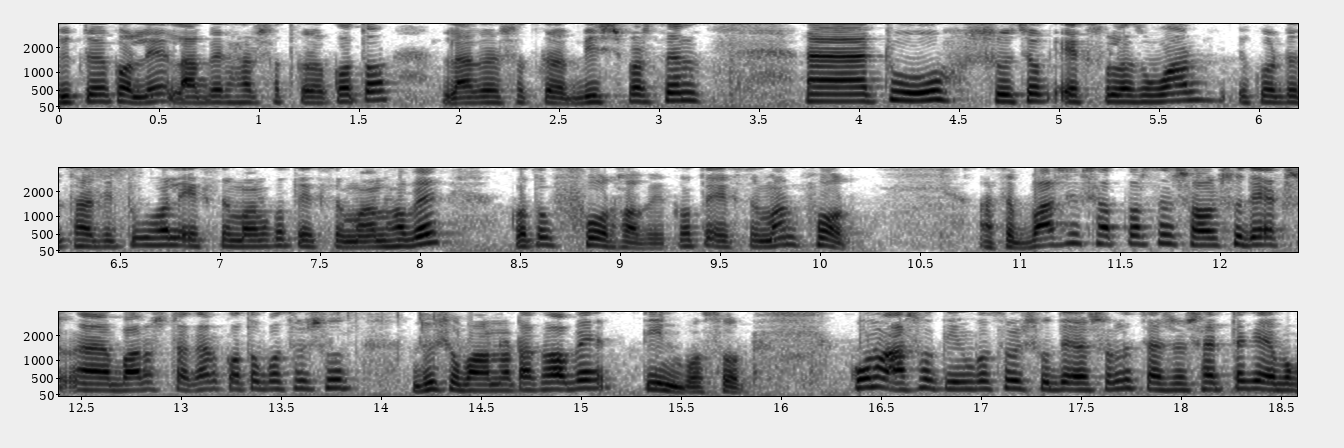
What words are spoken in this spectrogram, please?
বিক্রয় করলে লাভের হার শতকরা কত? লাভের হার শতকরা বিশ পার্সেন্ট টু সূচক X plus one equal to thirty two হলে এক্সের মান কত? এক্সের মান হবে কত? ফোর হবে। কত? এক্সের মান ফোর আচ্ছা বার্ষিক সাত পার্সেন্ট সরল সুদে একশো বারোশো টাকার কত বছর সুদ? দুশো বাহান্ন টাকা হবে, তিন বছর। কোনো আসল তিন বছরের সুদে আসলে চারশো ষাট টাকা এবং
